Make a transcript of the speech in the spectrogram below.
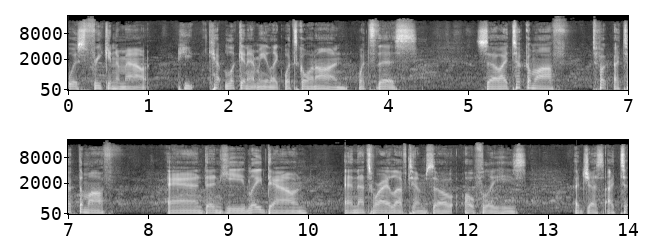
was freaking him out. He kept looking at me like, "What's going on? What's this?" So I took him off. Took, I took them off, and then he laid down, and that's where I left him. So hopefully he's adjust. I, t-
